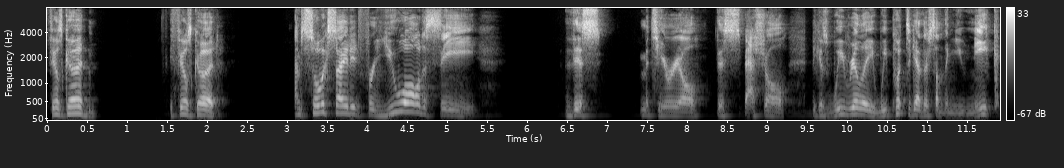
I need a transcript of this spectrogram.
Feels good. It feels good. I'm so excited for you all to see this material this special because we really we put together something unique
